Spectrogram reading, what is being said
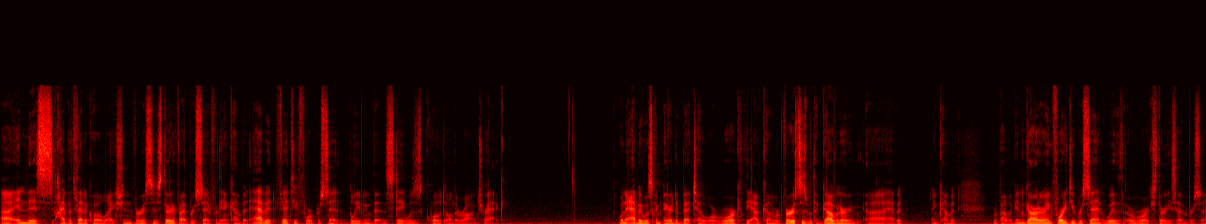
uh, in this hypothetical election versus 35% for the incumbent Abbott, 54% believing that the state was, quote, on the wrong track. When Abbott was compared to Beto O'Rourke, the outcome reverses with the governor, uh, Abbott, incumbent, Republican, garnering 42% with O'Rourke's 37%.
